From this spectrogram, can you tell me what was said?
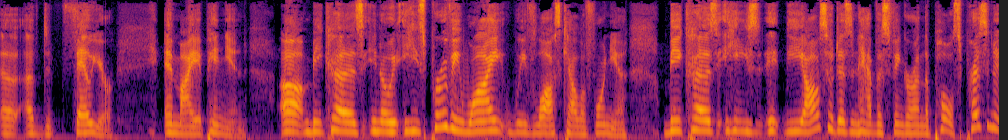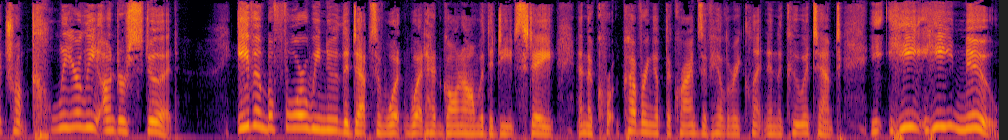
uh, of failure, in my opinion. Um, because you know he's proving why we've lost California. Because he's he also doesn't have his finger on the pulse. President Trump clearly understood even before we knew the depths of what, what had gone on with the deep state and the cr- covering up the crimes of Hillary Clinton in the coup attempt, he, he, he knew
